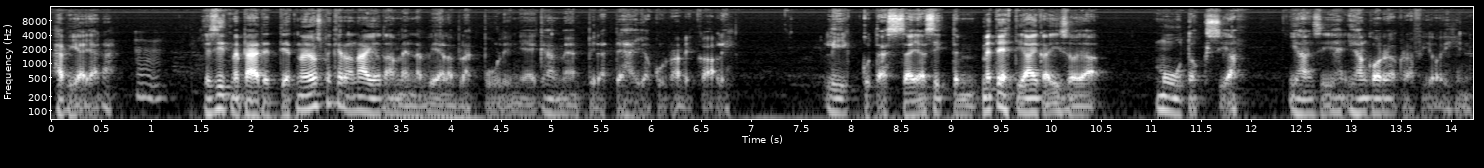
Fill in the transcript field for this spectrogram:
häviäjänä. Mm. Ja sitten me päätettiin, että no jos me kerran aiotaan mennä vielä Blackpooliin, niin eiköhän meidän pidä tehdä joku radikaali liikku tässä. Ja sitten me tehtiin aika isoja muutoksia ihan, siihen, ihan koreografioihin.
